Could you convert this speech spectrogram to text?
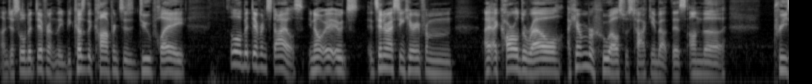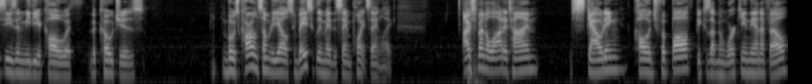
um, just a little bit differently because the conferences do play a little bit different styles. You know, it, it's it's interesting hearing from I, I, Karl Dorrell. I can't remember who else was talking about this on the preseason media call with the coaches, but it was Karl and somebody else who basically made the same point, saying like I've spent a lot of time scouting college football because I've been working in the NFL.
